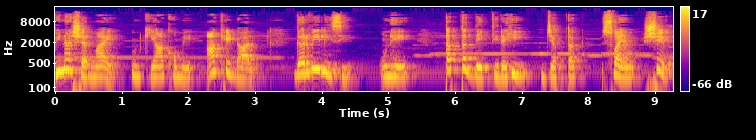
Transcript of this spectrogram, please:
बिना शर्माए उनकी आँखों में आँखें डाल, गर्वीली सी उन्हें तब तक देखती रही, जब तक स्वयं शिव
